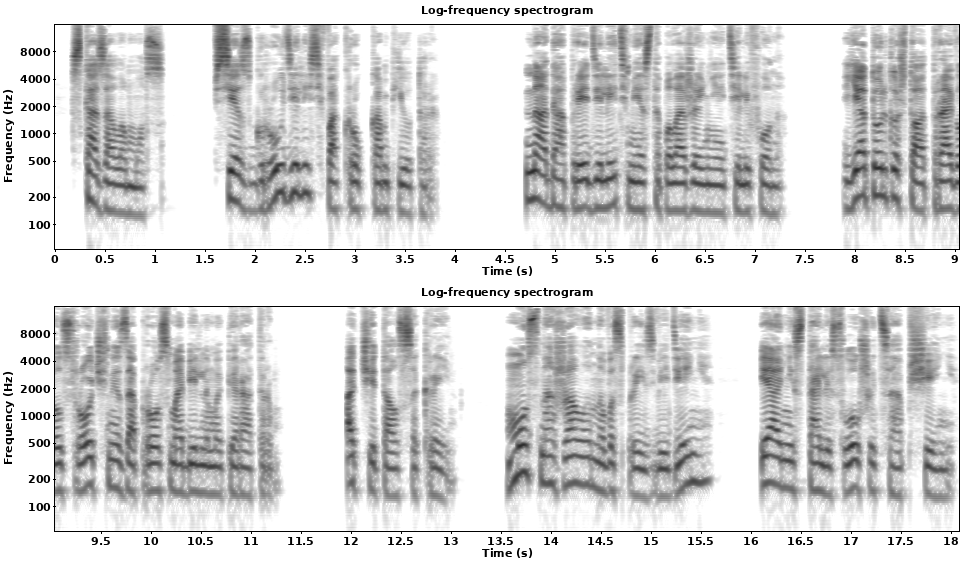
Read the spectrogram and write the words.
— сказала Мосс. Все сгрудились вокруг компьютера. «Надо определить местоположение телефона. Я только что отправил срочный запрос мобильным операторам», — отчитался Крейн. Мосс нажала на воспроизведение, и они стали слушать сообщение.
